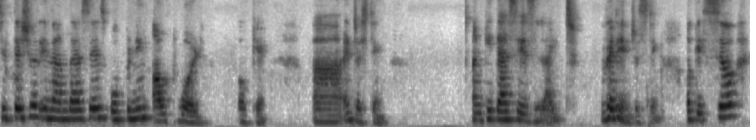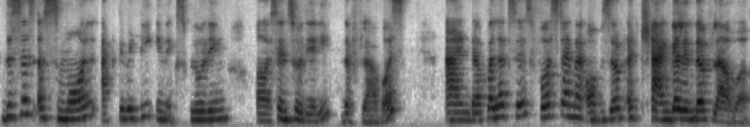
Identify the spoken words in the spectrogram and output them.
Chitteshwar Inamda says opening outward. Okay. Uh, interesting. Ankita says light. Very interesting. Okay, so this is a small activity in exploring uh, sensorially the flowers. And uh, Palak says, first time I observed a triangle in the flower.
